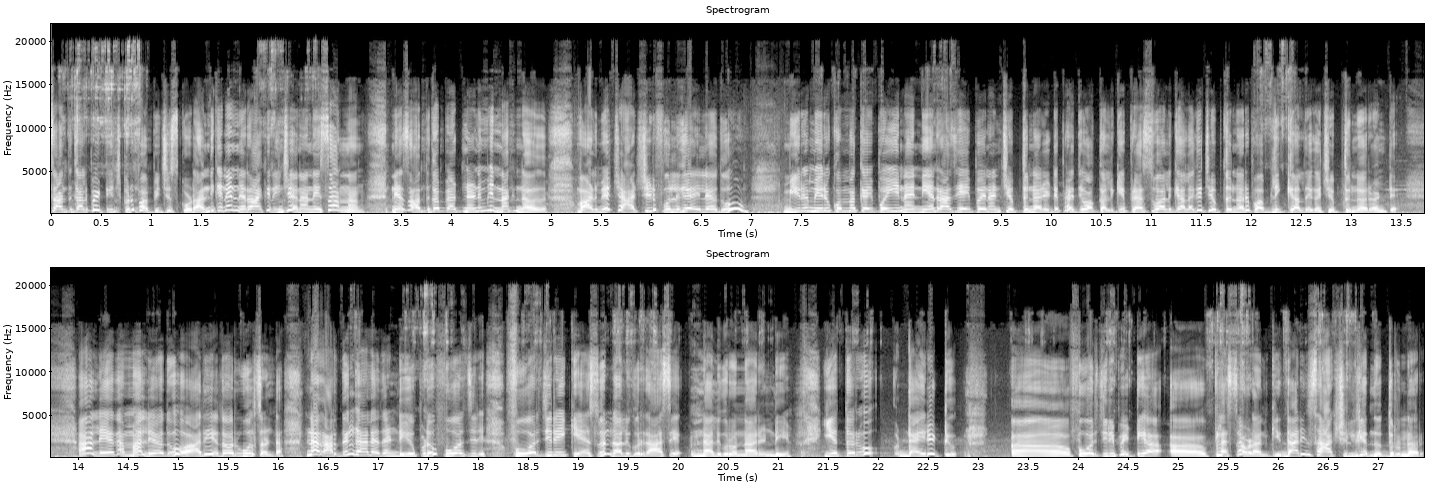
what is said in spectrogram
సంతకాలు పెట్టించుకుని పంపించేసుకోవడం. అందుకే నేను నిరాకరించాను అనేసి అన్నాను. నేను సంతకం పెట్టినాను మీరు నాకు వాళ్ళ మీద ఛార్జ్ షీట్ ఫుల్గా వేయలేదు. మీరు మీరు కుమ్మక్కైపోయి నేను నేను రాజీ అయిపోయానని చెప్తున్నారంటే ప్రతి ఒక్కరికి ప్రెస్ వాళ్ళకి అలాగే చెప్తున్నారు పబ్లిక్కి అలాగే చెప్తున్నారు అంటే. లేదమ్మా లేదు అది ఏదో రూల్స్ అంట. నాకు అర్థం కాలేదండి. ఇప్పుడు ఫోర్జరీ ఫోర్జరీ కేసు నలుగురు రాసే నలుగురు ఉన్నారండి. ఇద్దరు డైరెక్ట్ ఫోర్జరీ పెట్టి ప్లస్ అవ్వడానికి. దానికి సాక్షులు కింద ఇద్దరు ఉన్నారు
